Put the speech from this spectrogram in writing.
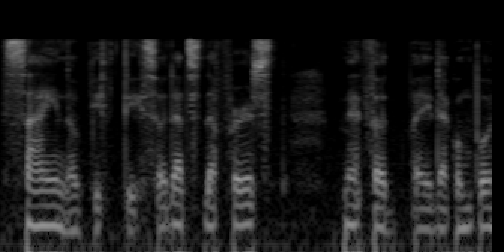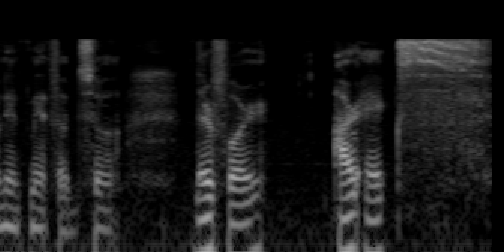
sine of 50 so that's the first method by the component method. So therefore Rx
